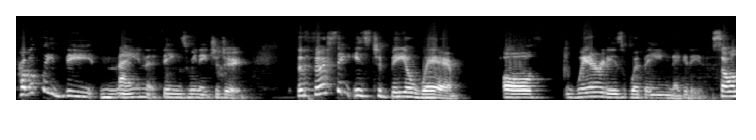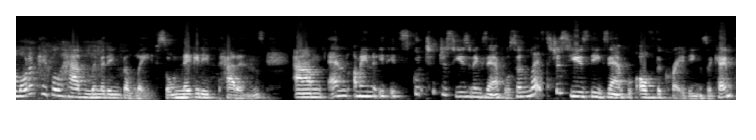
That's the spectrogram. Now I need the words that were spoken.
probably the main things we need to do. The first thing is to be aware of where it is we're being negative. So a lot of people have limiting beliefs or negative patterns. Um, and I mean, it, it's good to just use an example. So let's just use the example of the cravings. Okay.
